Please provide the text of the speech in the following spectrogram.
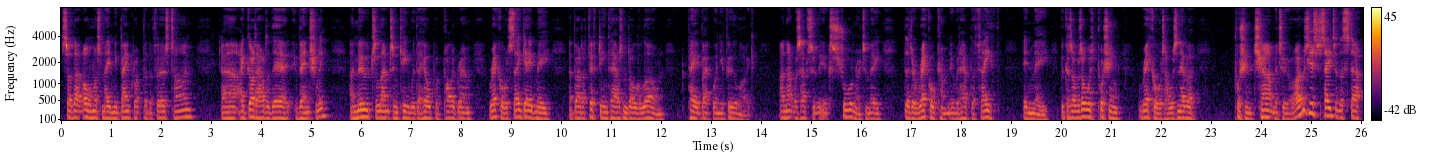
so that almost made me bankrupt for the first time. Uh, I got out of there eventually. I moved to Lambton Quay with the help of Polygram Records. They gave me about a $15,000 loan, to pay it back when you feel like. And that was absolutely extraordinary to me that a record company would have the faith in me because I was always pushing records. I was never pushing chart material. I always used to say to the staff,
